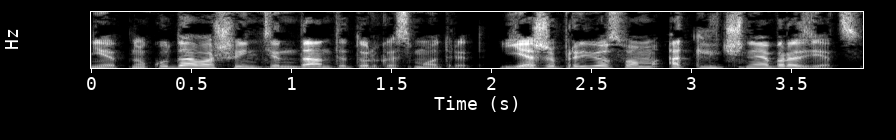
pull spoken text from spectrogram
Нет, ну куда ваши интенданты только смотрят? Я же привез вам отличный образец.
